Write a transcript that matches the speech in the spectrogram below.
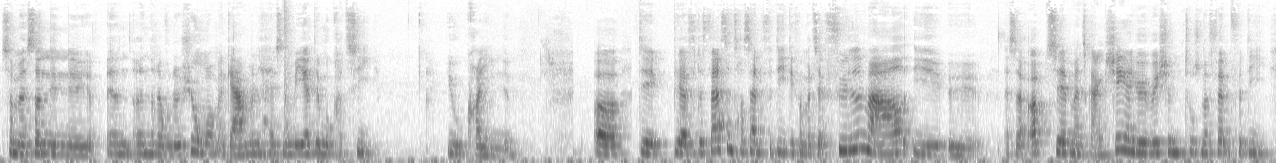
Som er sådan en, øh, en, en revolution, hvor man gerne vil have sådan mere demokrati i Ukraine. Og det bliver for det første interessant, fordi det kommer til at fylde meget i, øh, altså op til, at man skal arrangere Eurovision 2005, fordi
